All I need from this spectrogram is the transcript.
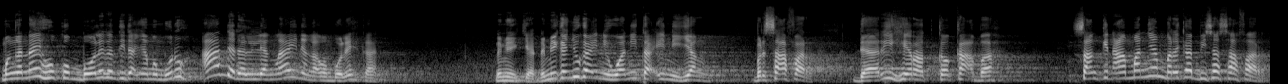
Mengenai hukum boleh dan tidaknya membunuh, ada dalil yang lain yang enggak membolehkan. Demikian. Demikian juga ini wanita ini yang bersafar dari Herat ke Ka'bah, saking amannya mereka bisa safar.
